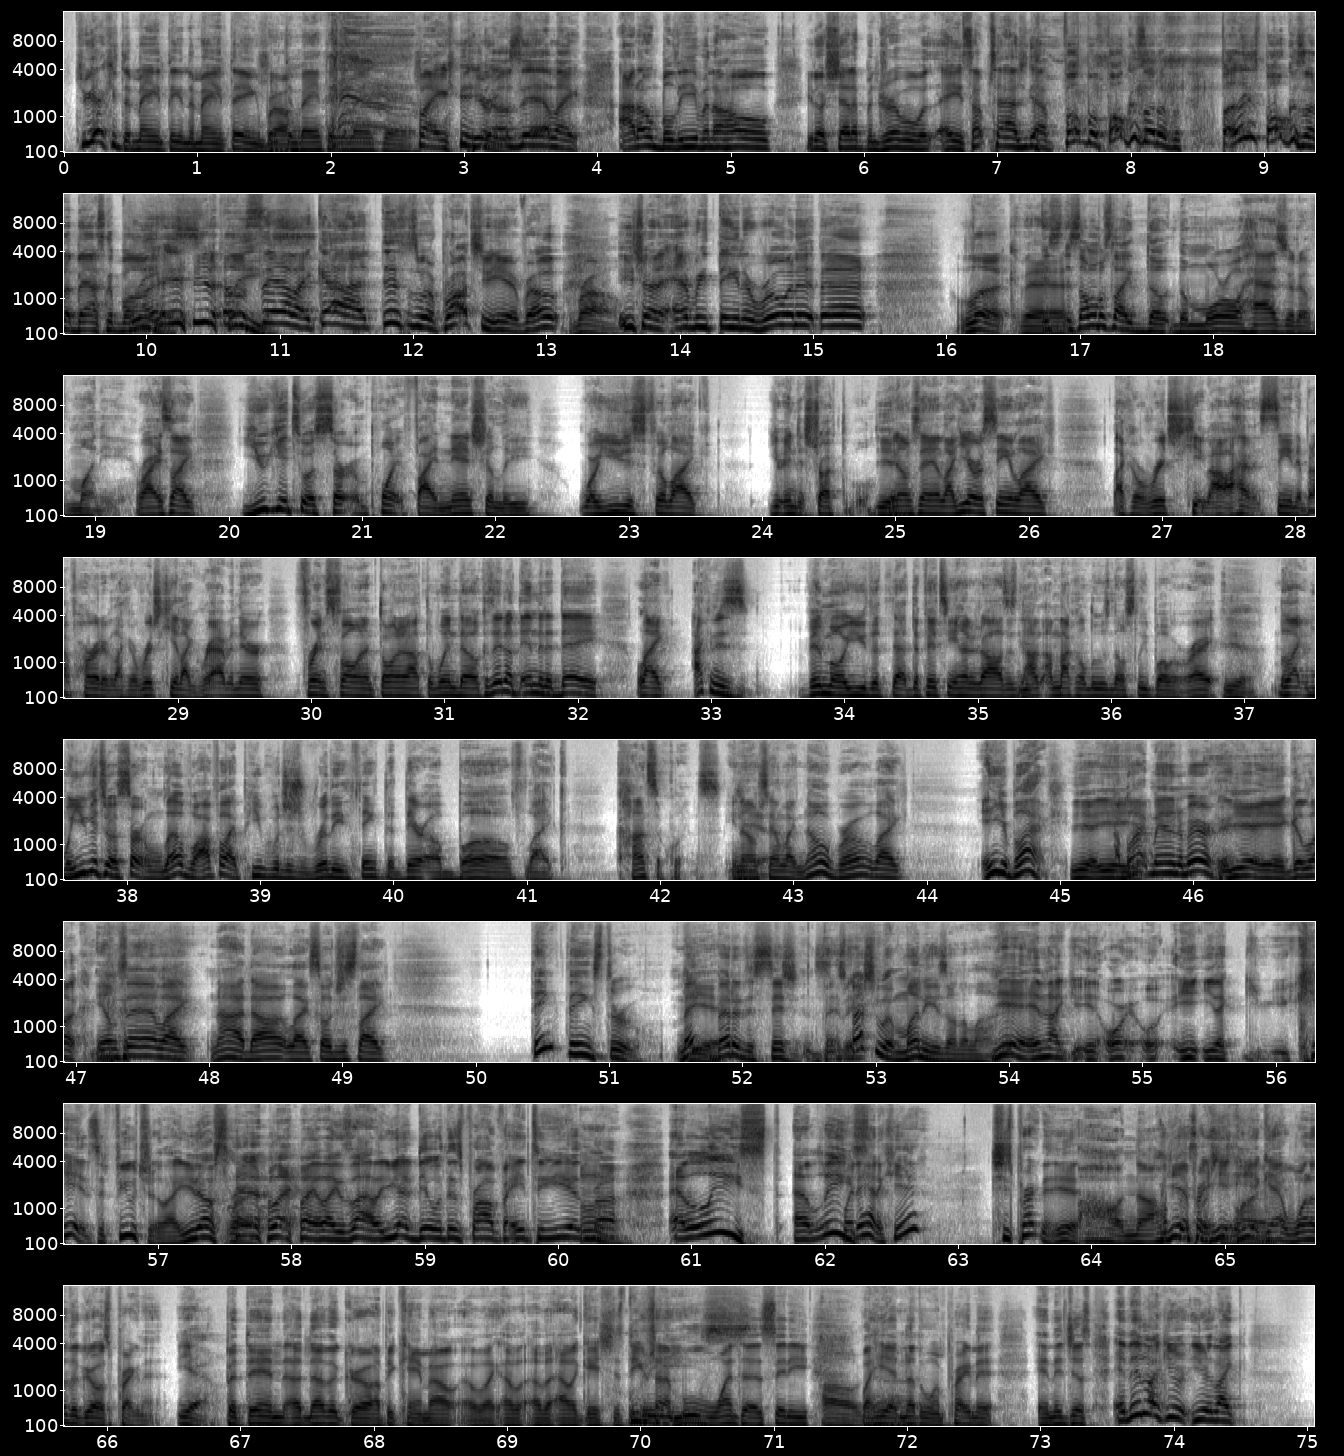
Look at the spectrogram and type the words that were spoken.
you gotta keep the main thing the main thing, bro. The main thing, the main thing. Like you know what I'm saying? Like I don't believe in the whole you know shut up and dribble. With hey, sometimes you got to fo- but focus on the at least focus on the basketball. Please, you know what I'm saying? Like God, this is what brought you here, bro. Bro. you trying to everything to ruin it, man. Look, man. it's, it's almost like the the moral hazard of money, right? It's like you get to a certain point financially where you just feel like you're indestructible. You know what I'm saying? Like you ever seen like like a rich kid? I haven't seen it, but I've heard of it, like a rich kid like grabbing their friend's phone and throwing it out the window because they know at the end of the day, like I can just Venmo you that, that the fifteen hundred dollars. I'm not gonna lose no sleep over, right? Yeah. But like when you get to a certain level, I feel like people just really think that they're above like consequence. You know what I'm saying? Like no, bro, like. And you're black. Yeah, yeah, A yeah. black man in America. yeah, yeah. Good luck. You know what I'm saying? Like, nah, dog. Like, so just like think things through. Make Yeah. better decisions, especially when money is on the line. Yeah, and like, or, or like your kids, the future, like you know what I'm saying, like like like, Zion, you got to deal with this problem for 18 years, bro. At least, at least. Mm. Wait, they had a kid? She's pregnant, yeah. Oh no! I hope he, had, he, got one of the girls pregnant. Yeah. but then another girl, I think, came out of like uh, other allegations. He was trying to move one to a city, Oh, but he had another one pregnant, and it just and then like you're you're like.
